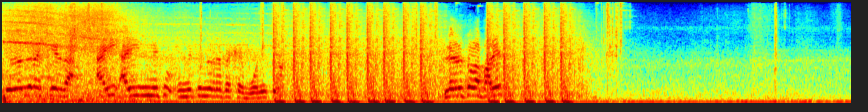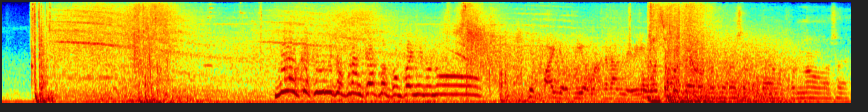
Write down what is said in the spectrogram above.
Cuidado de la izquierda. Ahí, ahí meto, meto un RPG, buenísimo. Le he roto la pared. No, que se me meto francazo, compañero, no. Qué fallo, tío, más grande, tío. Como eso porque a lo mejor no sé, a lo mejor no, ¿sabes?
